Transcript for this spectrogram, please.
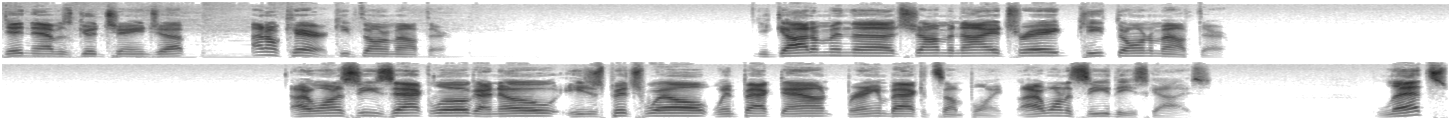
Didn't have his good changeup. I don't care. Keep throwing him out there. You got him in the Sean Manaea trade. Keep throwing him out there. I want to see Zach Logue. I know he just pitched well, went back down. Bring him back at some point. I want to see these guys. Let's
